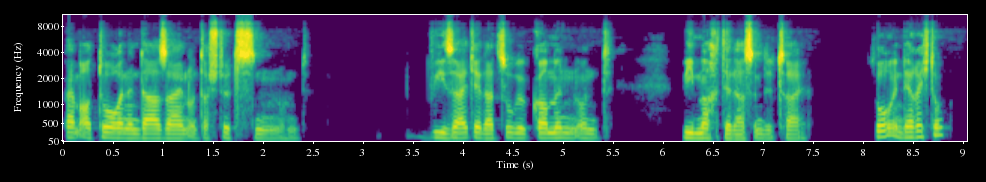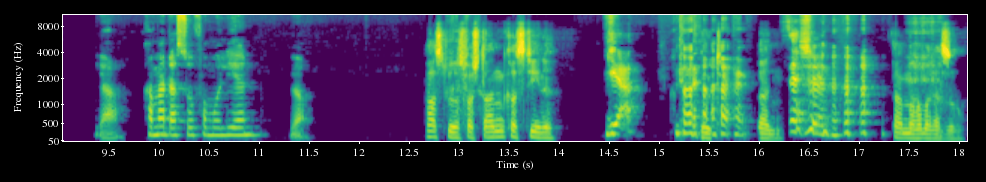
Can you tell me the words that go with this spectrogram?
beim Autorinnen-Dasein unterstützen und wie seid ihr dazu gekommen und wie macht ihr das im Detail? So in der Richtung? Ja, kann man das so formulieren? Ja. Hast du das verstanden, Christine? Ja. Gut, dann, Sehr schön. Dann machen wir das so.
